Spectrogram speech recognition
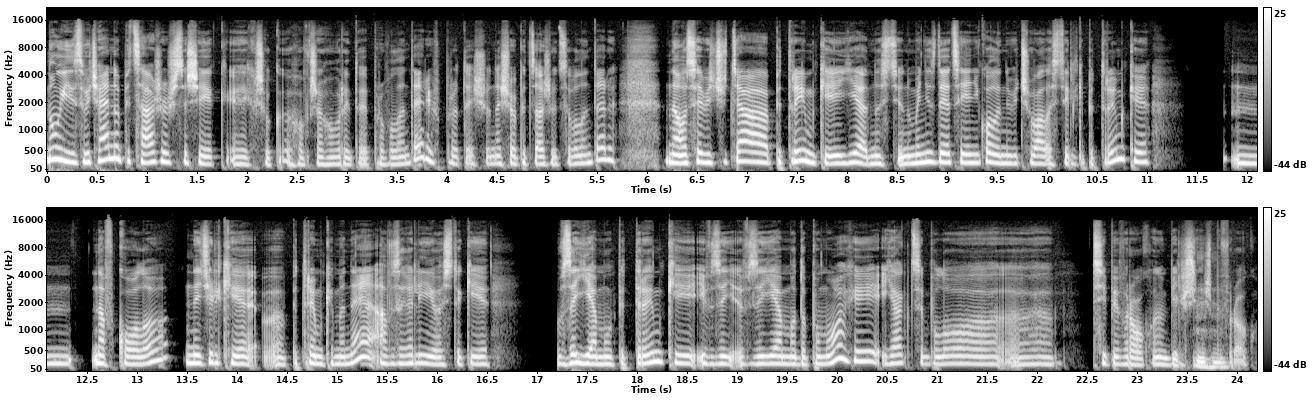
Ну і, звичайно, підсаджуєшся ще, як, якщо вже говорити про волонтерів, про те, що на що підсаджуються волонтери, на оце відчуття підтримки і єдності. Ну, мені здається, я ніколи не відчувала стільки підтримки навколо, не тільки е, підтримки мене, а взагалі ось такі взаємопідтримки і взаємодопомоги, як це було е, ці півроку, ну більше ніж mm-hmm. півроку.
